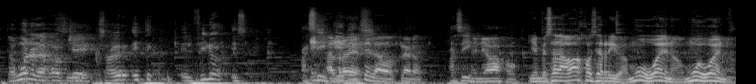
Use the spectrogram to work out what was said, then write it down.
Está bueno el arroz, che. A ver, este, el filo es así. Es- al revés. este lado, claro. Así. El de abajo. Y empezar de abajo hacia arriba. Muy bueno, muy bueno.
